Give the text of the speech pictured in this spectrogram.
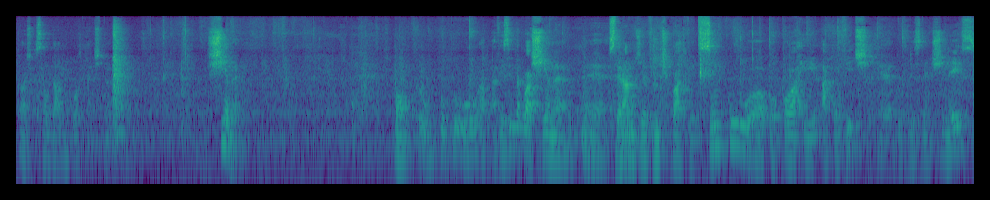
Então, acho que isso é um dado importante também. China. Bom, o, o, a, visita com a China é, será no dia 24 e 25, ocorre a convite é, do presidente chinês.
